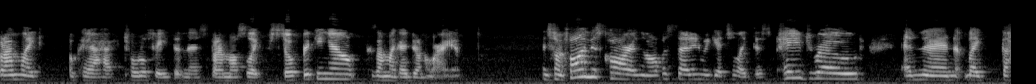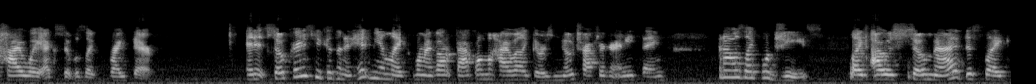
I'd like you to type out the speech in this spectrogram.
But I'm like, okay, I have total faith in this, but I'm also like still freaking out because I'm like, I don't know where I am. And so I'm following this car, and then all of a sudden we get to like this paved road, and then like the highway exit was like right there. And it's so crazy because then it hit me, and like when I got back on the highway, like there was no traffic or anything. And I was like, well, geez. Like I was so mad at this like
